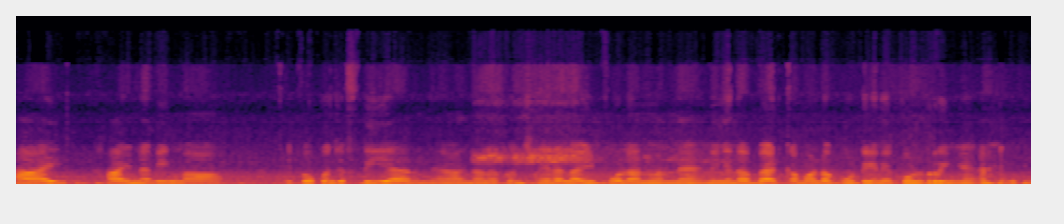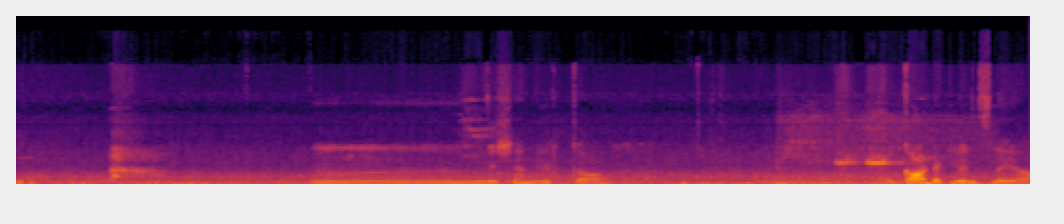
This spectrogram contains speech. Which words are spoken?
ஹாய் ஹாய் நவீன்மா. இப்போ கொஞ்சம் ஃப்ரீயாக இருந்தேன். அதனால கொஞ்சம் நேரம் லைவ் போகலான்னு வந்தேன். நீங்கள் தான் பேட் கமாண்டாக போட்டு என்னை கொள்றீங்க விஷன் இருக்கா? காண்டாக்ட் லென்ஸ்லையா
